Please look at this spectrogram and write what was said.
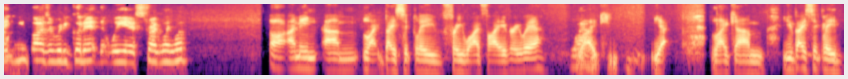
that you guys are really good at that we are struggling with? Oh, I mean, um, like basically free Wi-Fi everywhere. Wow. Like, yeah, like um, you basically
